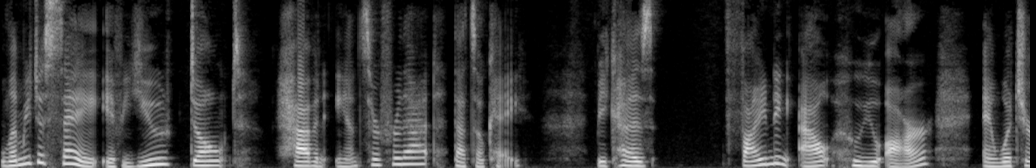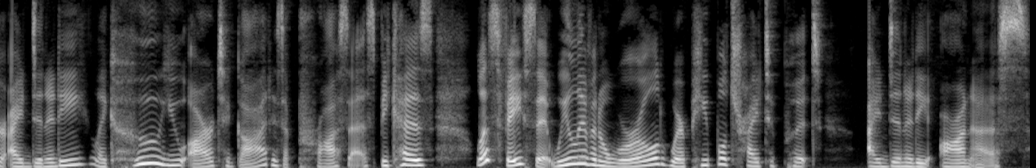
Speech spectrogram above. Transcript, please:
let me just say if you don't have an answer for that, that's okay. Because finding out who you are and what your identity, like who you are to God, is a process. Because let's face it, we live in a world where people try to put identity on us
